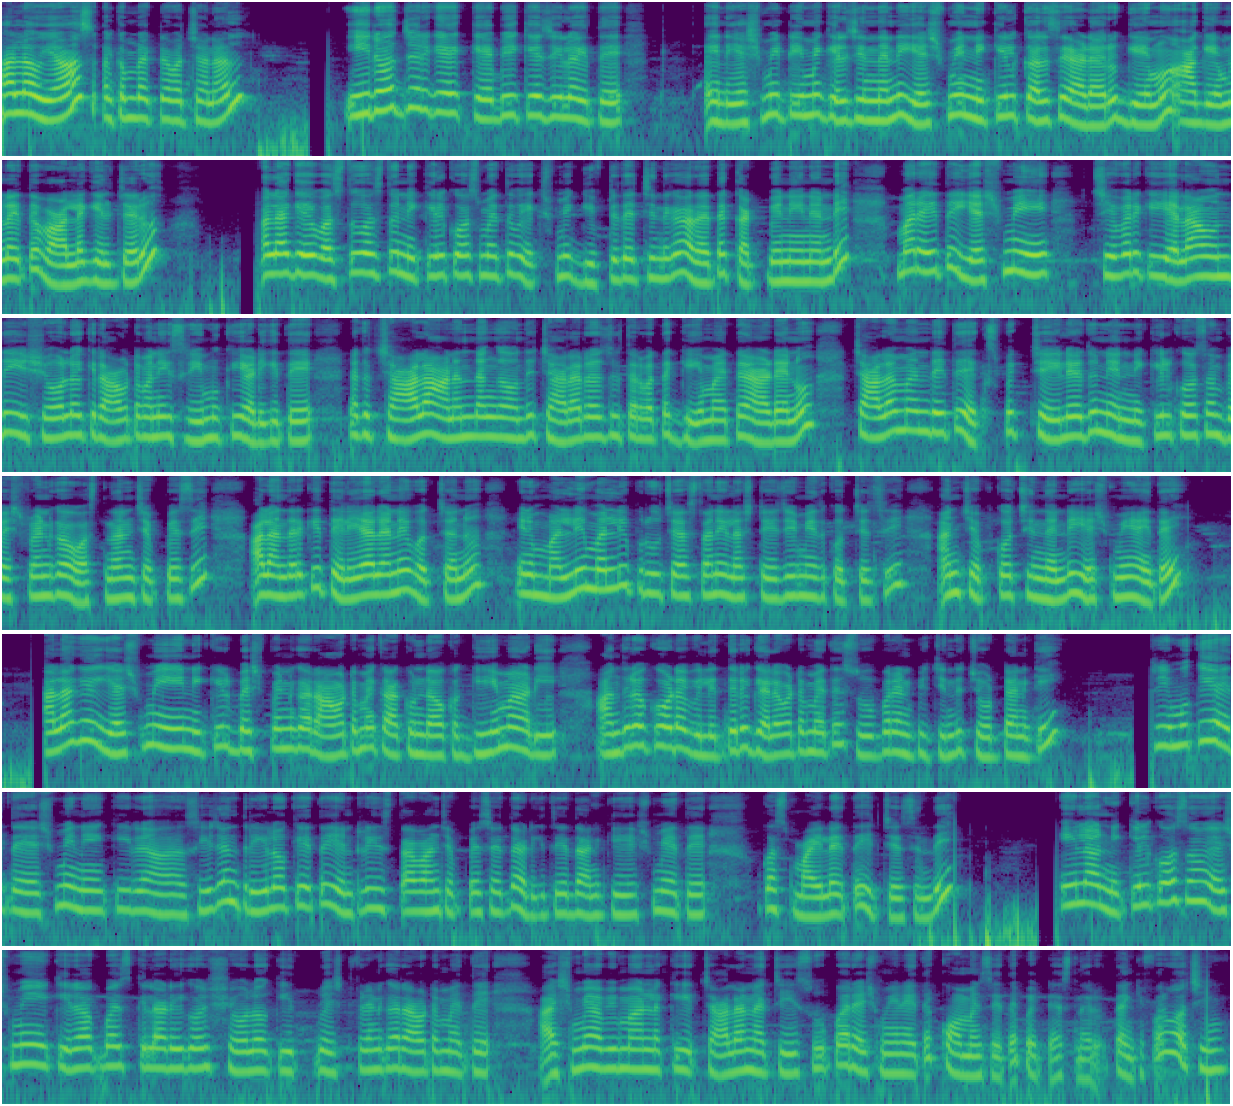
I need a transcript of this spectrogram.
Hello yes welcome back to our channel. ఈరోజు జరిగే కేబీకేజీలో అయితే యష్మి టీమే గెలిచిందండి. యష్మి నిఖిల్ కలిసి ఆడారు గేమ్. ఆ గేమ్లో అయితే వాళ్ళే గెలిచారు. అలాగే వస్తూ వస్తూ నిఖిల్ కోసం అయితే యష్మి గిఫ్ట్ తెచ్చిందిగా అదైతే కట్ బెనీనండి మరి అయితే యష్మి చివరికి ఎలా ఉంది ఈ షోలోకి రావటం అని శ్రీముఖి అడిగితే నాకు చాలా ఆనందంగా ఉంది. చాలా రోజుల తర్వాత గేమ్ అయితే ఆడాను. చాలామంది అయితే ఎక్స్పెక్ట్ చేయలేదు నేను నిఖిల్ కోసం బెస్ట్ ఫ్రెండ్గా వస్తున్నానని చెప్పేసి వాళ్ళందరికీ తెలియాలనే వచ్చాను. నేను మళ్ళీ మళ్ళీ ప్రూవ్ చేస్తాను ఇలా స్టేజీ మీదకి వచ్చేసి అని చెప్పుకొచ్చిందండి యష్మి అయితే. అలాగే యష్మి నిఖిల్ బెస్ట్ ఫ్రెండ్గా రావటమే కాకుండా ఒక గేమ్ ఆడి అందులో కూడా వీళ్ళిద్దరూ గెలవటం అయితే సూపర్ అనిపించింది చూడటానికి శ్రీముఖి అయితే యష్మిని సీజన్ త్రీలోకి అయితే ఎంట్రీ ఇస్తావా అని చెప్పేసి అయితే అడిగితే దానికి యష్మి అయితే ఒక స్మైల్ అయితే ఇచ్చేసింది. ఇలా నిఖిల్ కోసం యష్మి కిరాక్ బాయ్స్ కిలాడి గోల్డ్ షోలోకి బెస్ట్ ఫ్రెండ్గా రావటం అయితే అష్మి అభిమానులకి చాలా నచ్చి సూపర్ యష్మి అని అయితే కామెంట్స్ అయితే పెట్టేస్తున్నారు. Thank you for watching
